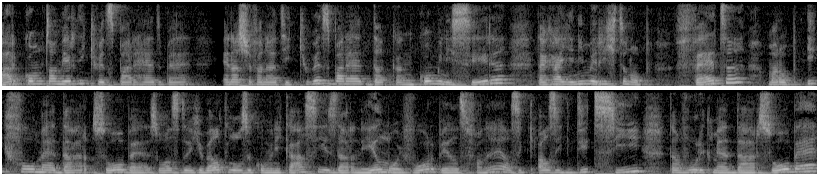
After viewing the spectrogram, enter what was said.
daar komt dan weer die kwetsbaarheid bij. En als je vanuit die kwetsbaarheid dat kan communiceren, dan ga je niet meer richten op feiten, maar op ik voel mij daar zo bij. Zoals de geweldloze communicatie is daar een heel mooi voorbeeld van. Hè. Als, ik, als ik dit zie, dan voel ik mij daar zo bij.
